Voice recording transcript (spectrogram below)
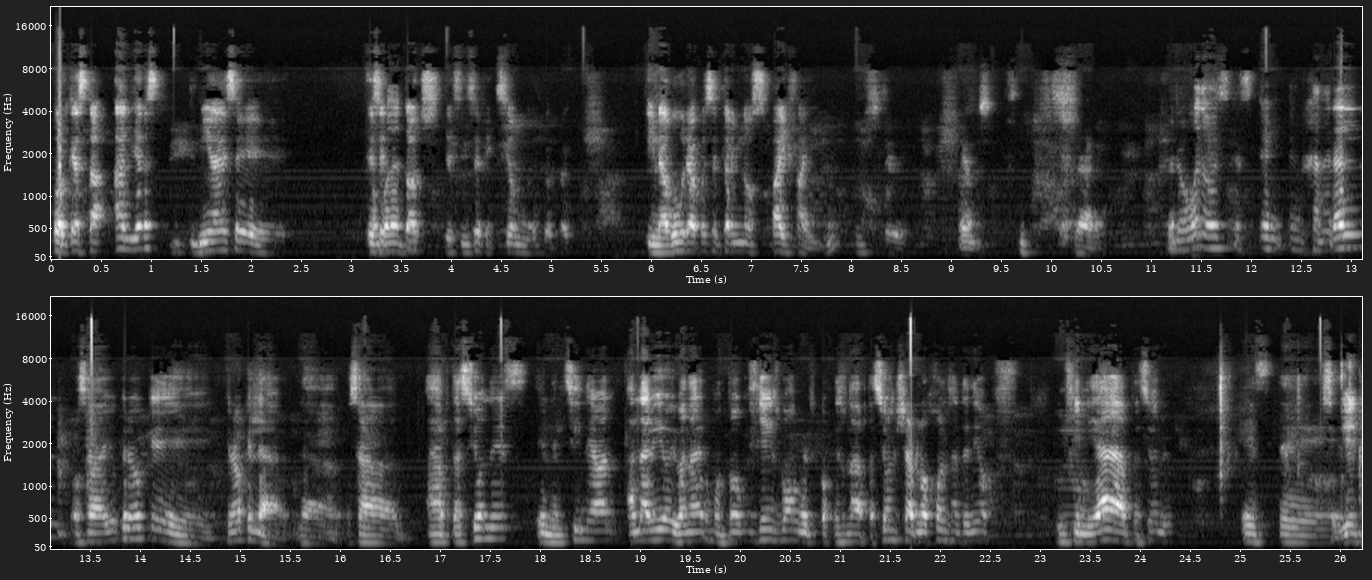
Porque hasta Alias tenía ese, ese touch de ciencia ficción, ¿no? Inaugura pues el término sci-fi, ¿no? Este, Claro. Pero bueno, es, es en, en, general, o sea, yo creo que creo que la, la o sea, adaptaciones en el cine han, han, habido y van a haber un montón. James Bond es, es una adaptación, Sherlock Holmes ha tenido infinidad de adaptaciones. Este... Se viene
